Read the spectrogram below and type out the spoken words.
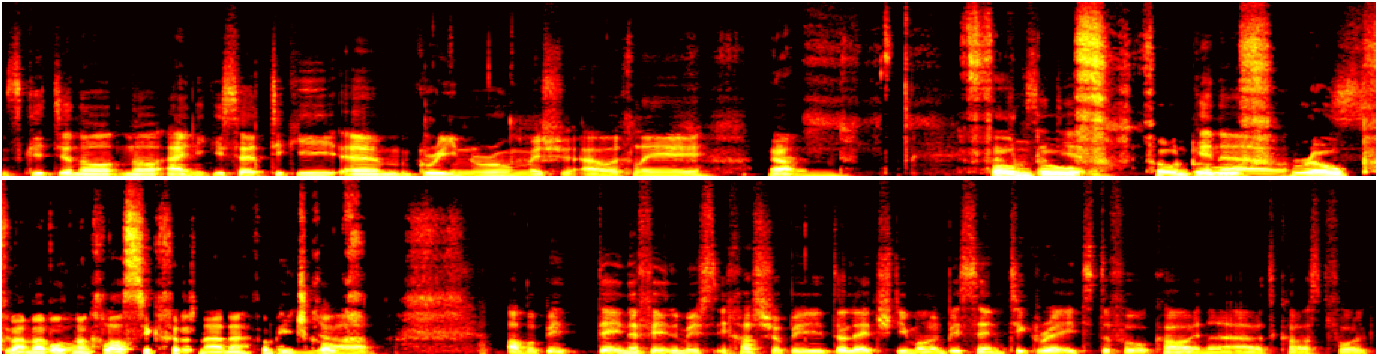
es gibt ja noch, noch einige solche. Ähm, Green Room ist auch ein bisschen. Ja. Ähm, Phone Booth, Phone Booth, genau, Rope, super. wenn man will, einen Klassiker nennen vom Hitchcock. Ja. Aber bei diesen Filmen ist ich habe es schon bei der letzten Mal bei Centigrade davon gehabt, in einer Outcast-Folge.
